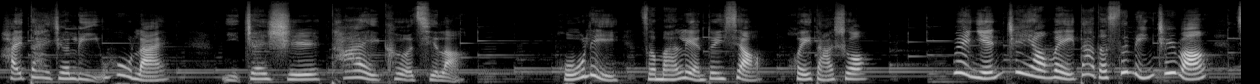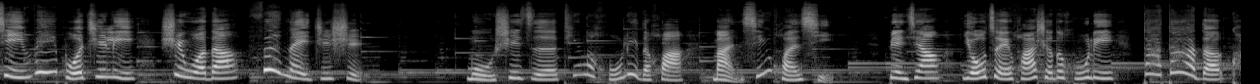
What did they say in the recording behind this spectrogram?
还带着礼物来，你真是太客气了。”狐狸则满脸堆笑，回答说。为您这样伟大的森林之王尽微薄之力，是我的分内之事。母狮子听了狐狸的话，满心欢喜，便将油嘴滑舌的狐狸大大的夸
